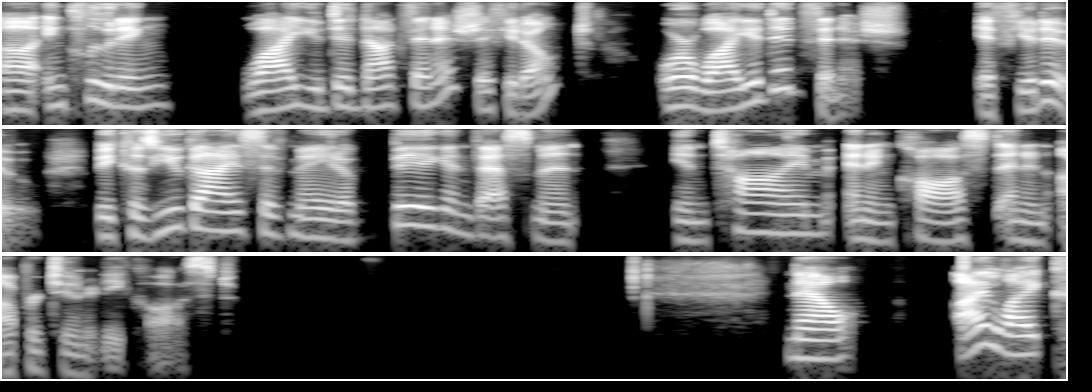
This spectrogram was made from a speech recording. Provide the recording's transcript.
uh, including why you did not finish if you don't, or why you did finish if you do, because you guys have made a big investment in time and in cost and in opportunity cost. Now, I like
